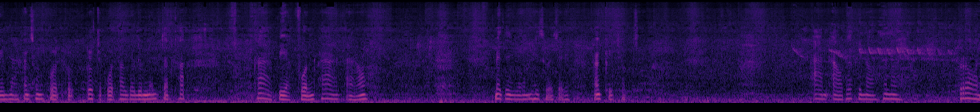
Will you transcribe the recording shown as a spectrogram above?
ดื่มน้ำขั้นชนปวดเพื่อจะปวดเราอย่าลืมน้ำจัดค่ะค่าเปียกฝนค่าหนาว ไม่จะยังไม่ให้สวยใจอังคือชอบอ่านเอาถ้าพี่น้องให้หน่อย ร้อน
